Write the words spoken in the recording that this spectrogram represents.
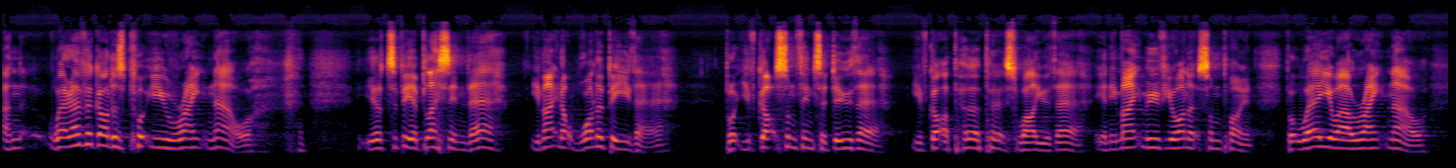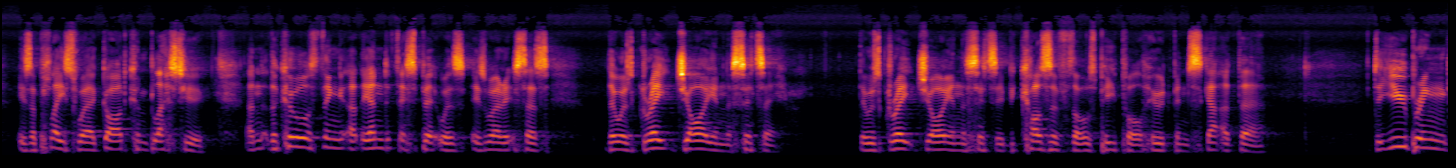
and wherever God has put you right now, you're to be a blessing there. You might not want to be there, but you've got something to do there. You've got a purpose while you're there. And He might move you on at some point. But where you are right now is a place where God can bless you. And the coolest thing at the end of this bit was, is where it says, There was great joy in the city. There was great joy in the city because of those people who had been scattered there. Do you bring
